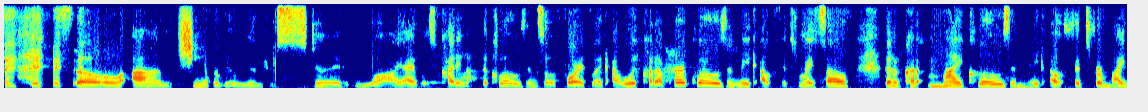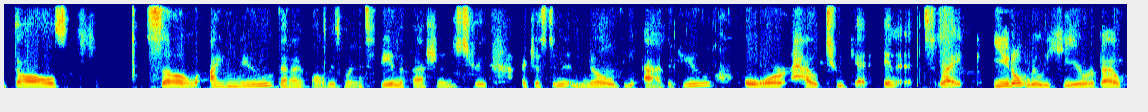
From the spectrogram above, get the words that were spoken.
that. so um, she never really understood why I was cutting up the clothes and so forth. Like I would cut up her clothes and make outfits for myself. Then I'd cut up my clothes and make outfits for my dolls. So I knew that I always wanted to be in the fashion industry. I just didn't know the avenue or how to get in it. Like you don't really hear about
